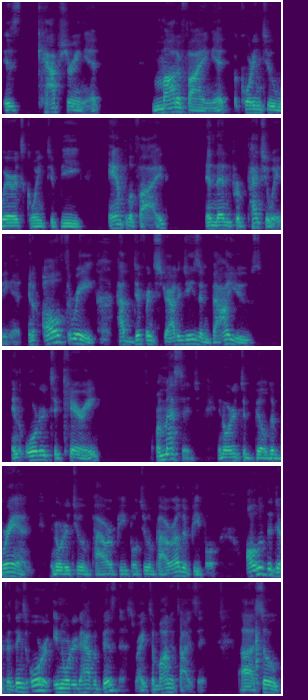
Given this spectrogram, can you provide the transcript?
is capturing it, modifying it according to where it's going to be amplified, and then perpetuating it. And all three have different strategies and values in order to carry a message, in order to build a brand, in order to empower people, to empower other people, all of the different things, or in order to have a business, right? To monetize it. Uh, so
